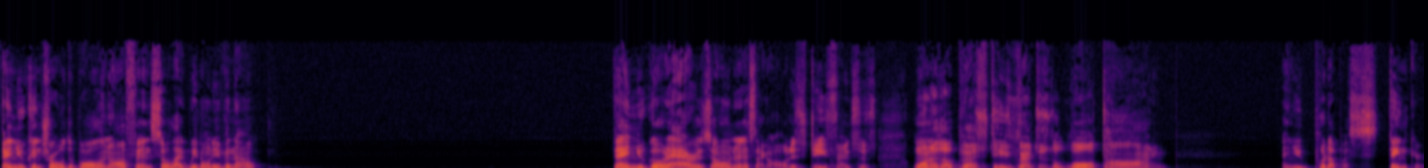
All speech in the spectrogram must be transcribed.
Then you control the ball in offense, so like we don't even know. Then you go to Arizona and it's like, oh, this defense is one of the best defenses of all time. And you put up a stinker.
